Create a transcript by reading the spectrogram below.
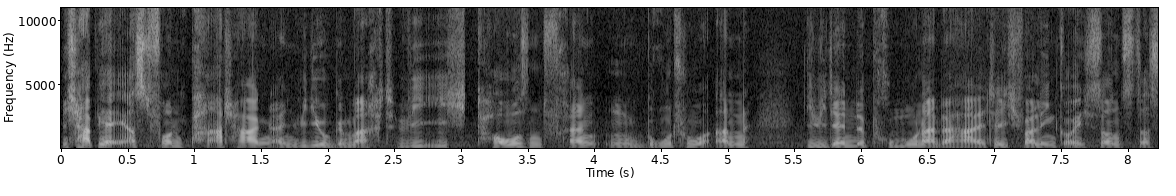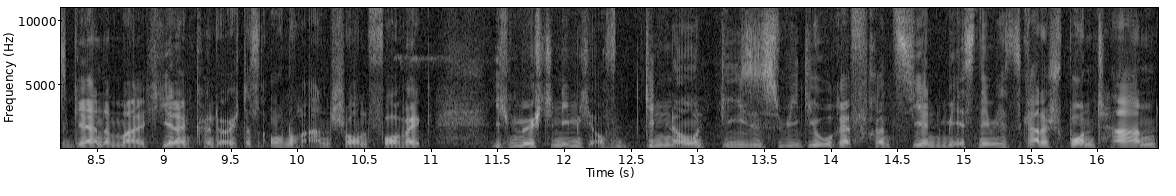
Ich habe ja erst vor ein paar Tagen ein Video gemacht, wie ich 1000 Franken brutto an Dividende pro Monat erhalte. Ich verlinke euch sonst das gerne mal hier, dann könnt ihr euch das auch noch anschauen vorweg. Ich möchte nämlich auf genau dieses Video referenzieren. Mir ist nämlich jetzt gerade spontan,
